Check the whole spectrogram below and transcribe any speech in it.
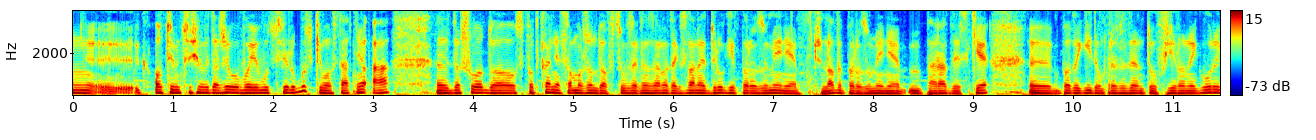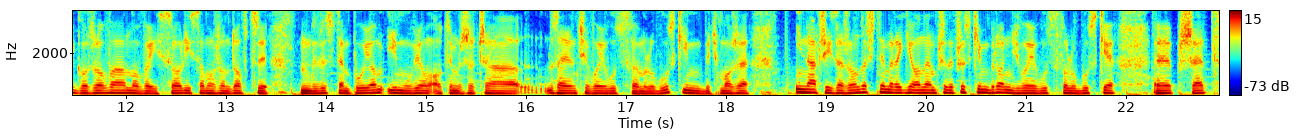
y, o tym, co się wydarzyło w województwie lubuskim ostatnio, a e, doszło do spotkania samorządowców. Zawiązano tak zwane drugie porozumienie, czy nowe porozumienie paradyskie y, pod egidą prezydentów Zielonej Góry, Gorzowa, Nowej Soli. Samorządowcy występują i mówią o tym, że trzeba zająć się województwem lubuskim, być może inaczej zarządzać tym regionem, przede wszystkim bronić województwo lubuskie e, przed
